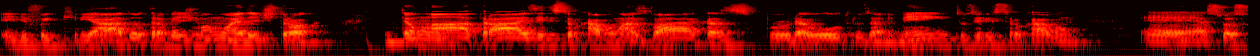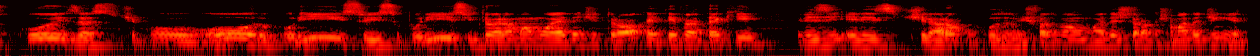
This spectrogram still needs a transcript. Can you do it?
ele foi criado através de uma moeda de troca. Então lá atrás eles trocavam as vacas por outros alimentos, eles trocavam é, as suas coisas, tipo ouro por isso, isso por isso. Então era uma moeda de troca e teve até que eles, eles tiraram a conclusão de fazer uma moeda de troca chamada dinheiro.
